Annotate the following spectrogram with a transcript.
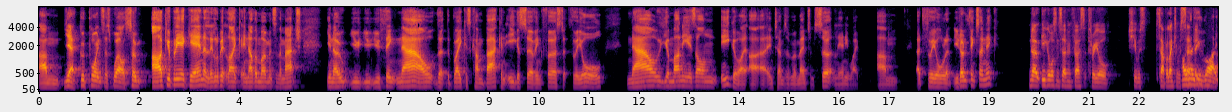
Um, yeah, good points as well. So arguably, again, a little bit like in other moments in the match, you know, you you you think now that the break has come back and Iga serving first at three all now your money is on Iga uh, in terms of momentum, certainly. Anyway, um, at three all, you don't think so, Nick? No, Iga wasn't serving first at three all. She was Sabalenka was oh, serving. No, you're right.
